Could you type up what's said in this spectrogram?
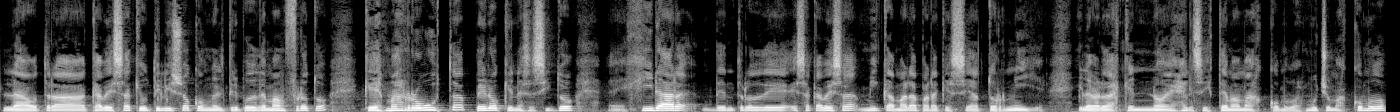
la otra cabeza que utilizo con el trípode de Manfrotto, que es más robusta pero que necesito eh, girar dentro de esa cabeza mi cámara para que se atornille y la verdad es que no es el sistema más cómodo, es mucho más cómodo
